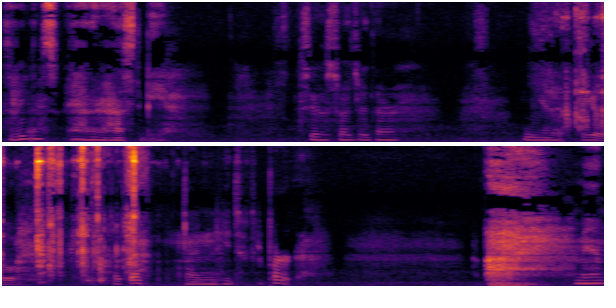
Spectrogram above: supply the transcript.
Is there even? Yeah, there has to be. See those studs right there? You get to go like that, and he took it apart. Ah, man.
